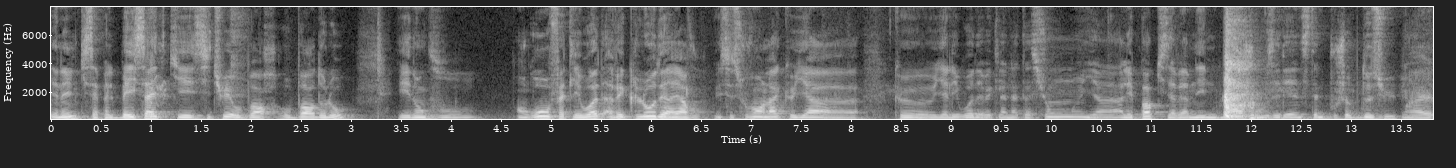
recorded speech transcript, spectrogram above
Il y en a une qui s'appelle Bayside qui est située au bord, au bord de l'eau. Et donc, vous, en gros, vous faites les WOD avec l'eau derrière vous. Et c'est souvent là qu'il y, a, que, euh, il y a les WOD avec la natation. Il y a, à l'époque, ils avaient amené une barge où on faisait des handstand push-up dessus. Ouais,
